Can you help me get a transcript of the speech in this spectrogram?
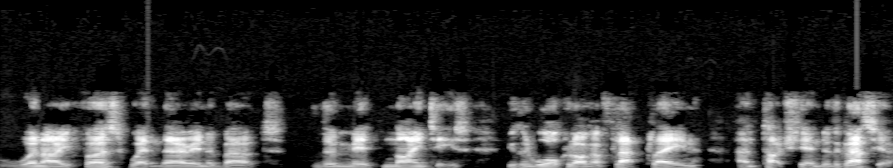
when I first went there in about the mid 90s, you could walk along a flat plain and touch the end of the glacier.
